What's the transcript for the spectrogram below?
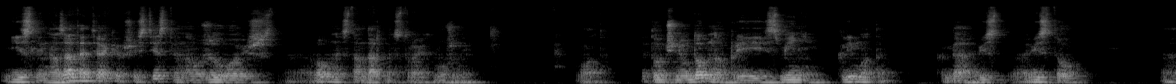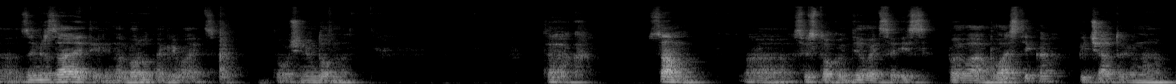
Если назад оттягиваешь, естественно, уже ловишь э, ровный стандартный строй, нужный. Вот. Это очень удобно при смене климата, когда вистел э, замерзает или наоборот нагревается. Это очень удобно. Так, сам э, свисток делается из ПЛА пластика, печатаю на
